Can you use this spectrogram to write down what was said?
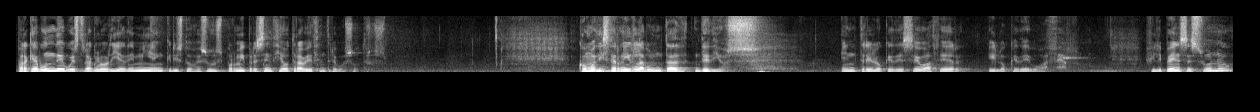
para que abunde vuestra gloria de mí en Cristo Jesús por mi presencia otra vez entre vosotros. ¿Cómo discernir la voluntad de Dios entre lo que deseo hacer y lo que debo hacer? Filipenses 1,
